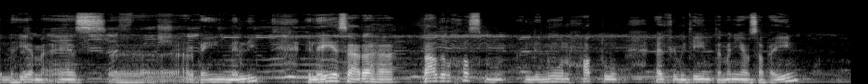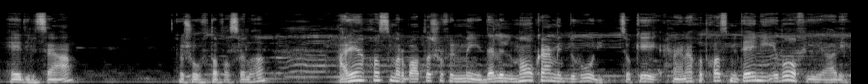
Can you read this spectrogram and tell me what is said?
اللي هي مقاس آه، 40 ملي اللي هي سعرها بعد الخصم اللي نون حطه 1278 هادي الساعة نشوف تفاصيلها. عليها خصم 14% ده اللي الموقع مديهولي. it's OK إحنا هناخد خصم تاني إضافي عليه.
